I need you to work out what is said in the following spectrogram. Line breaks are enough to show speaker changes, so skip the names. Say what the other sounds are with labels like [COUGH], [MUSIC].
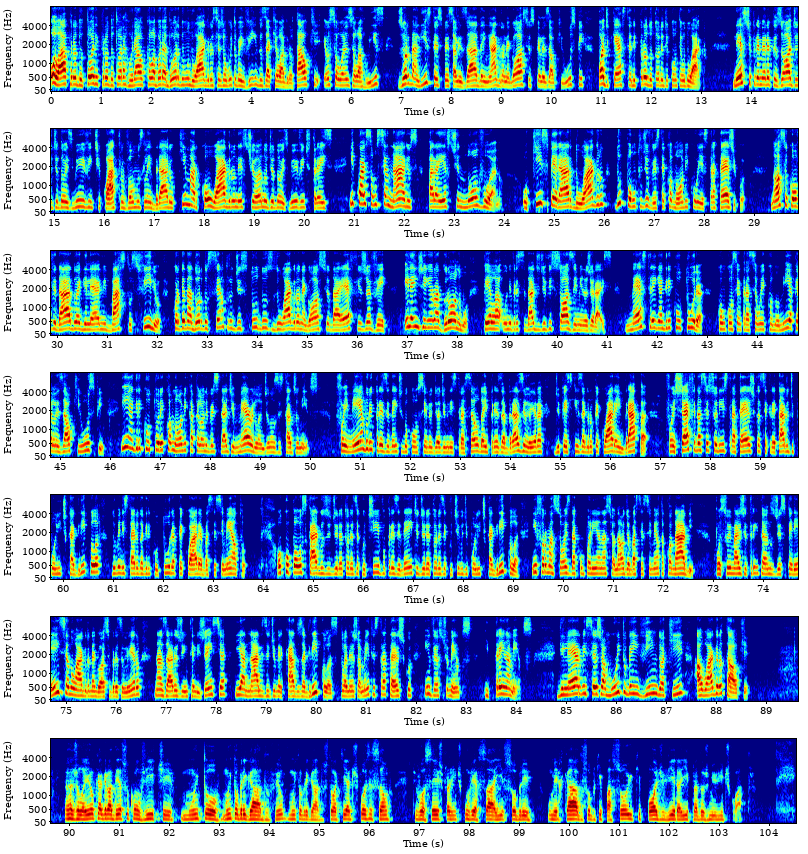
Olá, produtor e produtora rural, colaborador do Mundo Agro, sejam muito bem-vindos aqui ao AgroTalk. Eu sou Ângela Ruiz, jornalista especializada em agronegócios pela Exalc USP, podcaster e produtora de conteúdo agro. Neste primeiro episódio de 2024, vamos lembrar o que marcou o agro neste ano de 2023 e quais são os cenários para este novo ano. O que esperar do agro do ponto de vista econômico e estratégico. Nosso convidado é Guilherme Bastos Filho, coordenador do Centro de Estudos do Agronegócio da FGV. Ele é engenheiro agrônomo pela Universidade de Viçosa, em Minas Gerais, mestre em agricultura, com concentração em economia pela Exalc USP e em agricultura econômica pela Universidade de Maryland, nos Estados Unidos. Foi membro e presidente do Conselho de Administração da empresa brasileira de pesquisa agropecuária Embrapa, foi chefe da assessoria estratégica, secretário de política agrícola do Ministério da Agricultura, Pecuária e Abastecimento. Ocupou os cargos de diretor executivo, presidente e diretor executivo de política agrícola e informações da Companhia Nacional de Abastecimento, a CONAB. Possui mais de 30 anos de experiência no agronegócio brasileiro, nas áreas de inteligência e análise de mercados agrícolas, planejamento estratégico, investimentos e treinamentos. Guilherme, seja muito bem-vindo aqui ao AgroTalk.
Ângela, eu que agradeço o convite. Muito, muito obrigado, viu? Muito obrigado. Estou aqui à disposição de vocês para a gente conversar aí sobre o mercado, sobre o que passou e o que pode vir aí para 2024.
